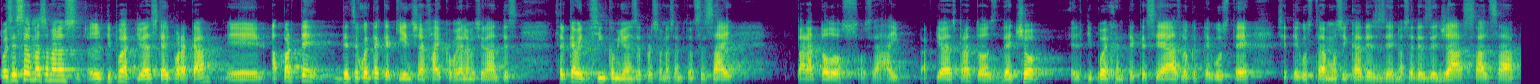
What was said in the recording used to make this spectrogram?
pues eso es más o menos el tipo de actividades que hay por acá. Eh, aparte, dense cuenta que aquí en Shanghai, como ya lo mencionaba antes, cerca de 25 millones de personas, entonces hay para todos, o sea, hay actividades para todos. De hecho, el tipo de gente que seas, lo que te guste, si te gusta música desde, no sé, desde jazz, salsa,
